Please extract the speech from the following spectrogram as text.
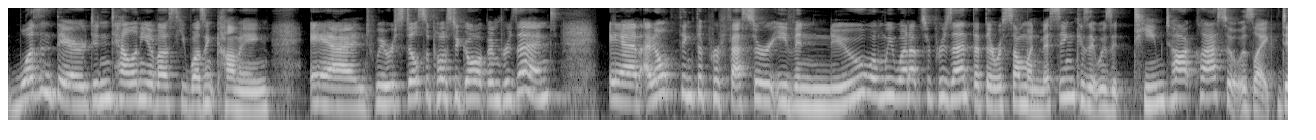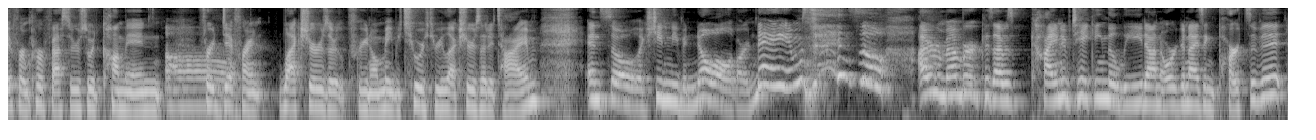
wasn't there, didn't tell any of us he wasn't coming, and we were still supposed to go up and present. And I don't think the professor even knew when we went up to present that there was someone missing because it was a team taught class. So it was like different professors would come in for oh. different lectures or for, you know, maybe two or three lectures at a time. And so, like, she didn't even know all of our names. and so I remember because I was kind of taking the lead on organizing parts of it.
